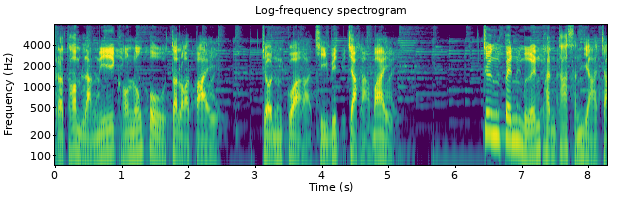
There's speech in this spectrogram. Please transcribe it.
กระท่อมหลังนี้ของหลวงปู่ตลอดไป จนกว่าชีวิตจะหาไม่ จึงเป็นเหมือนพันธสัญญาใจ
